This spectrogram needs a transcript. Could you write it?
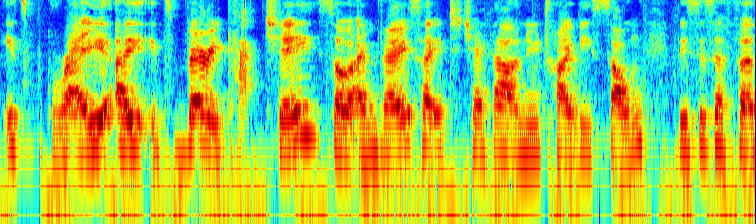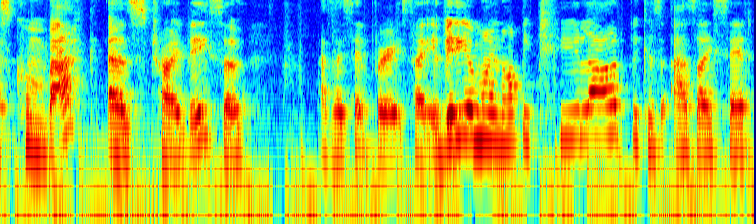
It's great. I, it's very catchy. So I'm very excited to check out a new TRI.BE song. This is her first comeback as TRI.BE. So as I said, very excited. The video might not be too loud because as I said,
